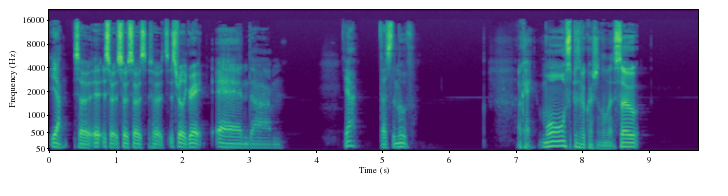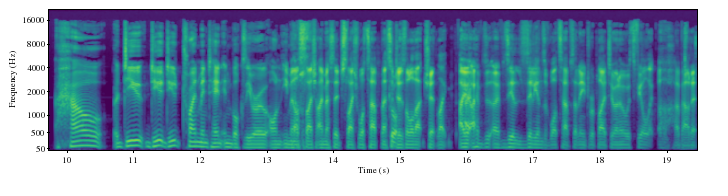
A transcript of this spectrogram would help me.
yeah. So, so, so, so, so it's, it's really great. And, um, yeah, that's the move. Okay, more specific questions on this. So, how do you do you do you try and maintain inbox zero on email slash iMessage slash WhatsApp messages all that shit? Like, I, I- I have I have zillions of WhatsApps that I need to reply to, and I always feel like ugh about it.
